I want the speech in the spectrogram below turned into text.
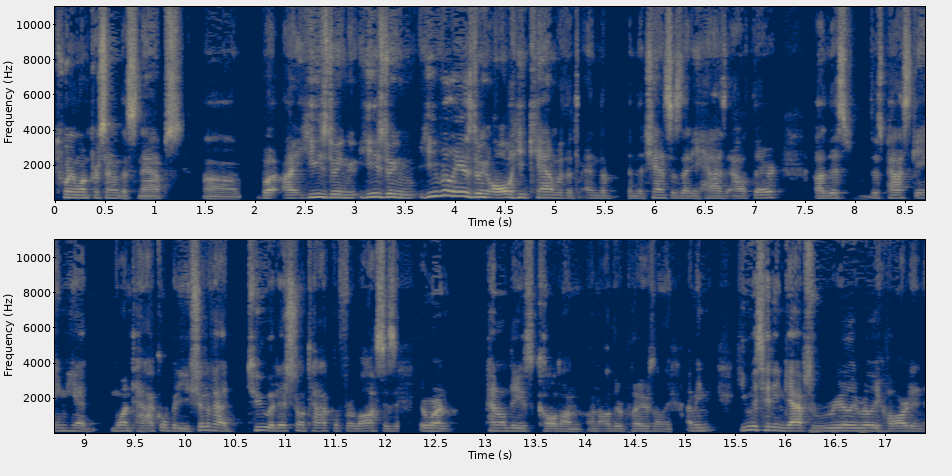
21% of the snaps. Um, but I, he's doing he's doing he really is doing all he can with it and the and the chances that he has out there. Uh, this this past game, he had one tackle, but he should have had two additional tackle for losses. There weren't penalties called on on other players. On the, I mean, he was hitting gaps really really hard, and,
